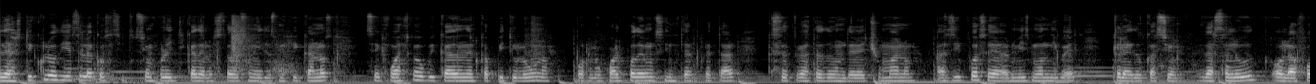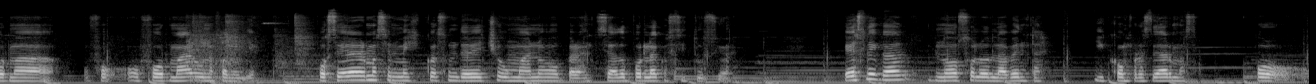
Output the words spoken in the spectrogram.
El artículo 10 de la Constitución Política de los Estados Unidos Mexicanos se encuentra ubicado en el capítulo 1, por lo cual podemos interpretar que se trata de un derecho humano, así pues al mismo nivel que la educación, la salud o la forma o formar una familia. Poseer armas en México es un derecho humano garantizado por la Constitución. Es legal no solo la venta y compras de armas, por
